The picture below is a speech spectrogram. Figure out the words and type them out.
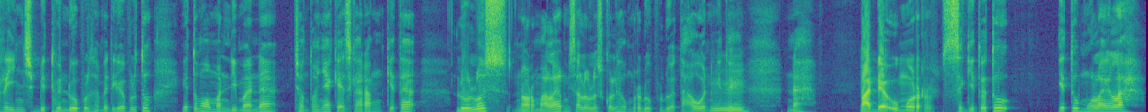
range between 20 sampai 30 tuh itu momen di mana contohnya kayak sekarang kita lulus normalnya misal lulus kuliah umur 22 tahun gitu ya. Hmm. Nah, pada umur segitu tuh itu mulailah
